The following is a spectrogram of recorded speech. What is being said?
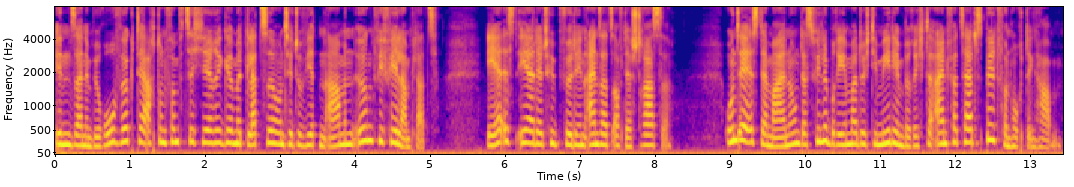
In seinem Büro wirkt der 58-Jährige mit Glatze und tätowierten Armen irgendwie fehl am Platz. Er ist eher der Typ für den Einsatz auf der Straße. Und er ist der Meinung, dass viele Bremer durch die Medienberichte ein verzerrtes Bild von Huchting haben.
